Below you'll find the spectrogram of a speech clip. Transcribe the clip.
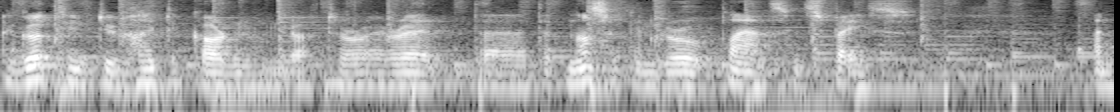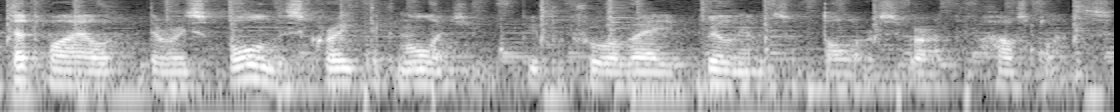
I got into high-tech gardening after I read uh, that NASA can grow plants in space. And that while there is all this great technology, people throw away billions of dollars worth of houseplants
